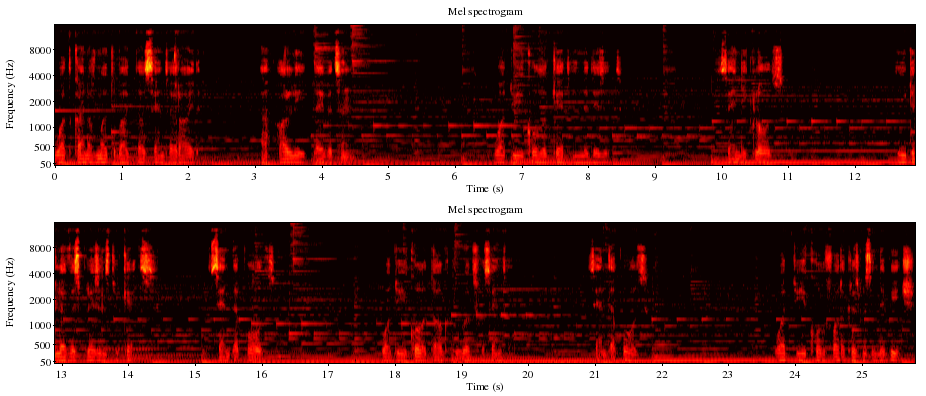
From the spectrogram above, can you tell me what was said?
What kind of motorbike does Santa ride? A Harley Davidson. What do you call a cat in the desert? Sandy Claus. Who delivers presents to cats? Santa Paws. What do you call a dog who works for Santa? Santa Paws. What do you call Father Christmas in the beach?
